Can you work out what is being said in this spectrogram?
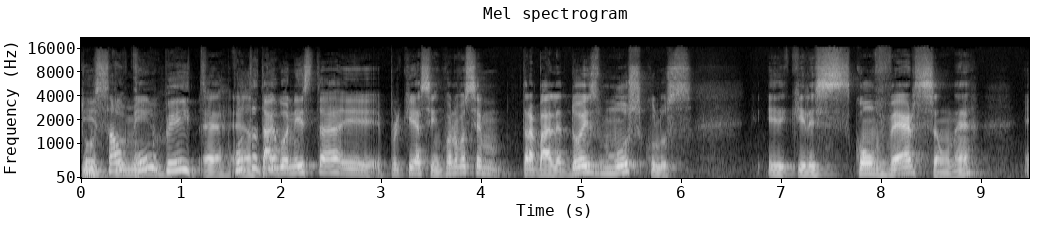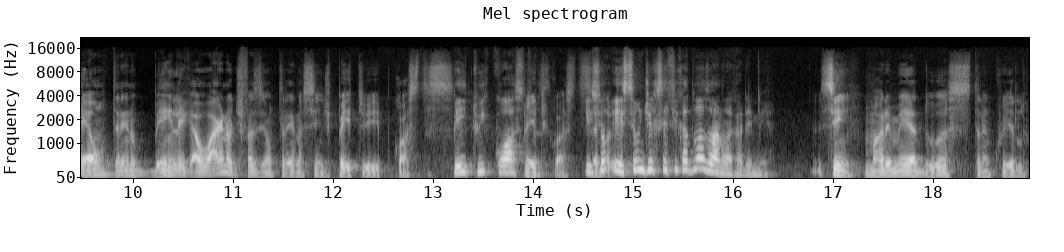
Dorsal com peito. É, é antagonista. E, porque assim, quando você trabalha dois músculos e- que eles conversam, né? É um treino bem legal. O Arnold fazia um treino assim de peito e costas. Peito e costas. Peito e costas. Esse, é, esse é um dia que você fica duas horas na academia. Sim, uma hora e meia, duas, tranquilo.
